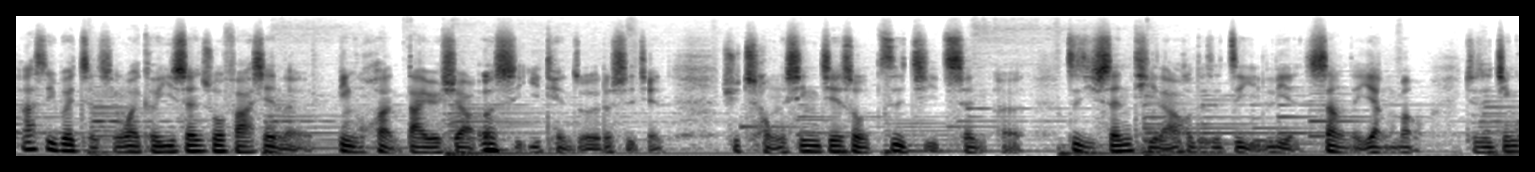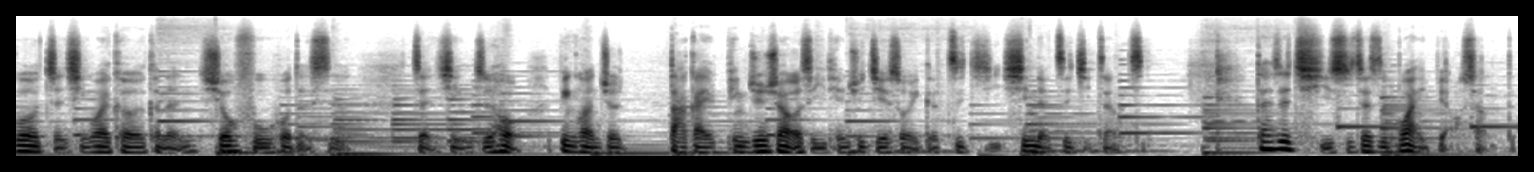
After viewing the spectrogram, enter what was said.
他是一位整形外科医生，说发现了病患大约需要二十一天左右的时间，去重新接受自己身呃自己身体啦，或者是自己脸上的样貌。就是经过整形外科可能修复或者是整形之后，病患就大概平均需要二十一天去接受一个自己新的自己这样子。但是其实这是外表上的，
